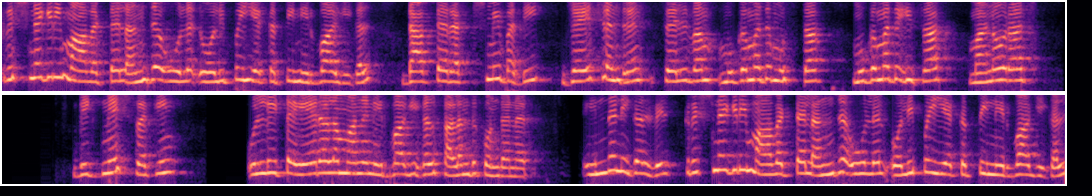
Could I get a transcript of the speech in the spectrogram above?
கிருஷ்ணகிரி மாவட்ட லஞ்ச ஊழல் ஒழிப்பு இயக்கத்தின் நிர்வாகிகள் டாக்டர் லக்ஷ்மிபதி ஜெயச்சந்திரன் செல்வம் முகமது முஸ்தாக் முகமது இசாக் மனோராஜ் விக்னேஷ் சகின் உள்ளிட்ட ஏராளமான நிர்வாகிகள் கலந்து கொண்டனர். இந்த நிகழ்வில் கிருஷ்ணகிரி மாவட்ட லஞ்ச ஊழல் ஒழிப்பு இயக்கத்தின் நிர்வாகிகள்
